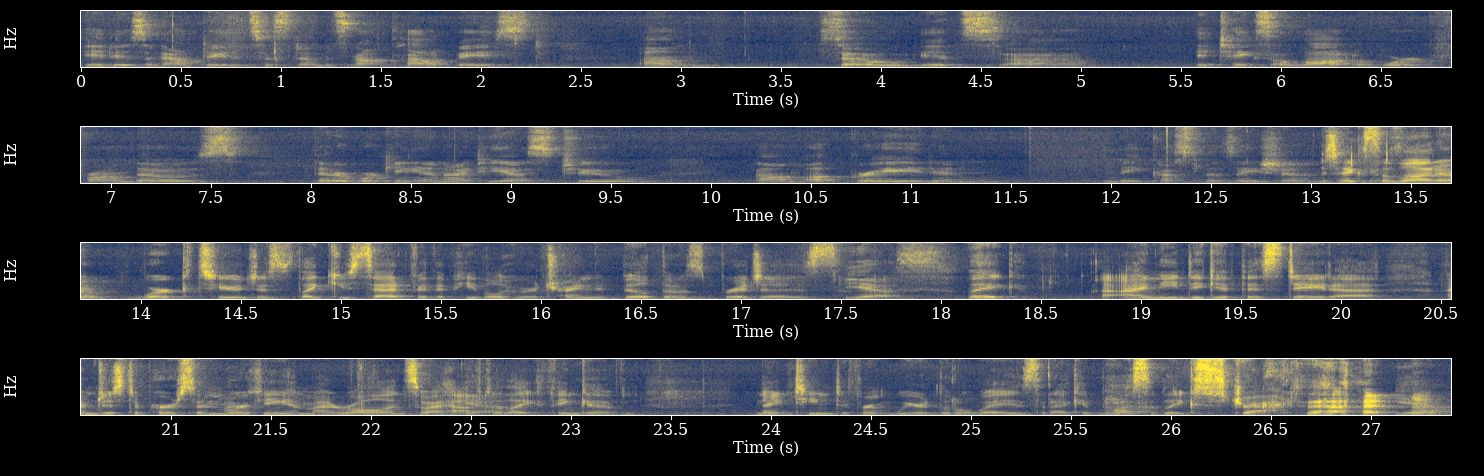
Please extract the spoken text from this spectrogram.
it is an outdated system, it's not cloud-based. Um, so it's, uh, it takes a lot of work from those that are working in ITS to, um, upgrade and make customization. It takes a lot of work too, just like you said, for the people who are trying to build those bridges. Yes, like I need to get this data. I'm just a person working in my role, and so I have to like think of 19 different weird little ways that I could Yeah. possibly extract that. yeah.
